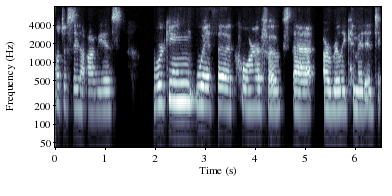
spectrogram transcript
I'll just say the obvious. Working with a core of folks that are really committed to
